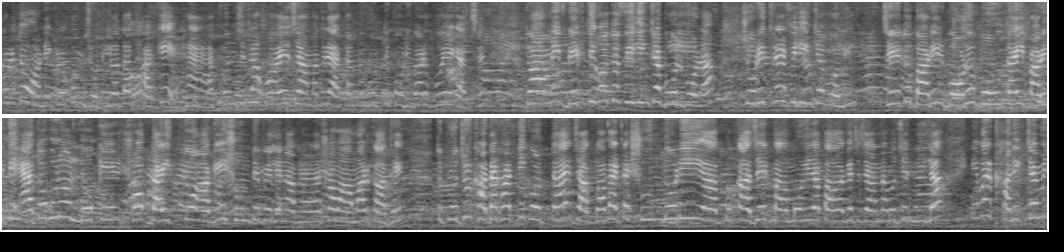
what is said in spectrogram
পরে তো অনেক রকম জটিলতা থাকে। হ্যাঁ এখন যেটা হয় যে আমাদের একান্নবর্তী পরিবার হয়ে গেছে। তো আমি ব্যক্তিগত ফিলিংটা বলব না, চরিত্রের ফিলিংটা বলি। যেহেতু বাড়ির বড় বউ, তাই বাড়িতে এতগুলো লোকের সব দায়িত্ব আগেই শুনতে পেলেন আপনারা, সব আমার কাঁধে। তো প্রচুর খাটাখাটনি করতে হয়। যাক বাবা, একটা সুন্দরী কাজের মহিলা পাওয়া গেছে, যার নাম হচ্ছে নীলা। এবার খানিকটা আমি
